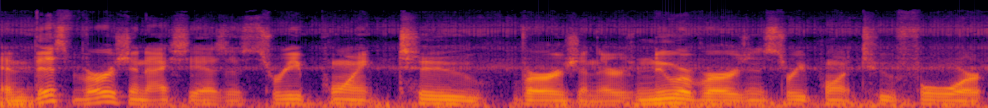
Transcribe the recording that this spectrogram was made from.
And this version actually has a 3.2 version. There's newer versions, 3.24,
